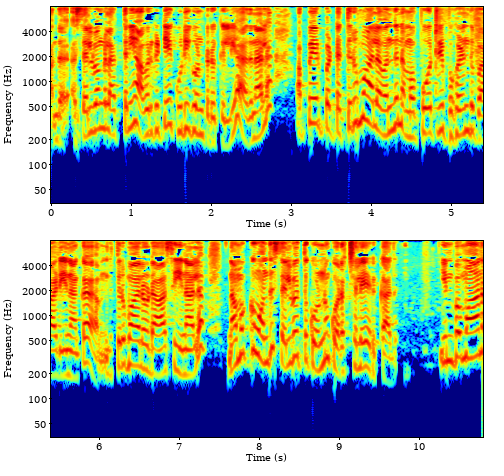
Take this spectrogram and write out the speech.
அந்த செல்வங்கள் அத்தனையும் அவர்கிட்டயே குடிகொண்டிருக்கு இல்லையா? அதனால அப்பேற்பட்ட திருமாலை வந்து நம்ம போற்றி புகழ்ந்து பாடினாக்கா அந்த திருமாலோட ஆசையினால நமக்கும் வந்து செல்வத்துக்கு ஒன்றும் குறைச்சலே இருக்காது. இன்பமான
